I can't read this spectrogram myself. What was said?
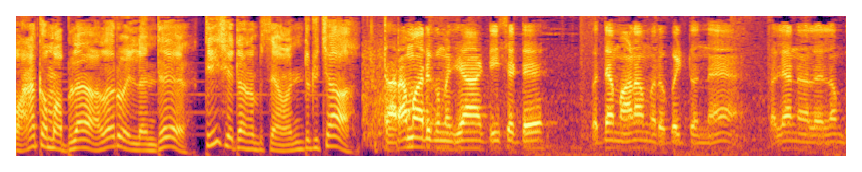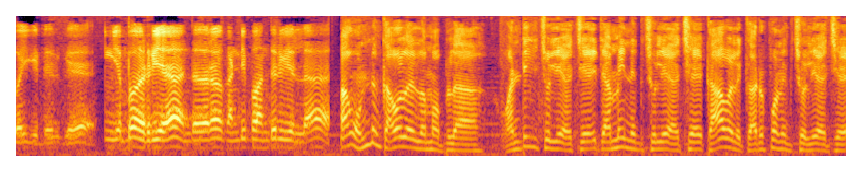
வணக்கம் மாப்பிள்ள அலர்வையிலேருந்து டி ஷர்ட் அனுப்பிச்சேன் வந்துடுச்சா? தரமா இருக்கு மச்சான் டிஷர்ட்டு இப்பதான் மானாமரம் போயிட்டு வந்தேன். கல்யாண வேலை எல்லாம் போய்கிட்டு இருக்கு. நீங்க எப்போ வர்றியா இந்த தடவை கண்டிப்பா வந்துருவீல்ல? ஆ ஒன்றும் கவலை இல்லை மாப்பிள்ள. வண்டிக்கு சொல்லியாச்சு ஜமீனுக்கு சொல்லியாச்சு காவலுக்கு கருப்பனுக்கு சொல்லியாச்சு.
